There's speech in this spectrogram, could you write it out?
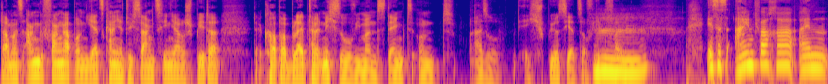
damals angefangen habe und jetzt kann ich natürlich sagen, zehn Jahre später, der Körper bleibt halt nicht so, wie man es denkt und also ich spüre es jetzt auf jeden Fall. Mhm. Ist es einfacher, einen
